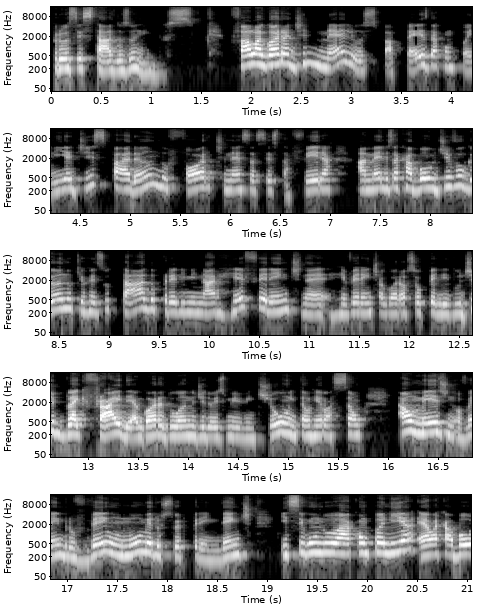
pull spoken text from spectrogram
para os Estados Unidos. Falo agora de Melius, papéis da companhia disparando forte nessa sexta-feira. A Melius acabou divulgando que o resultado preliminar referente, né, referente agora ao seu período de Black Friday, agora do ano de 2021, então em relação ao mês de novembro, veio um número surpreendente e segundo a companhia, ela acabou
